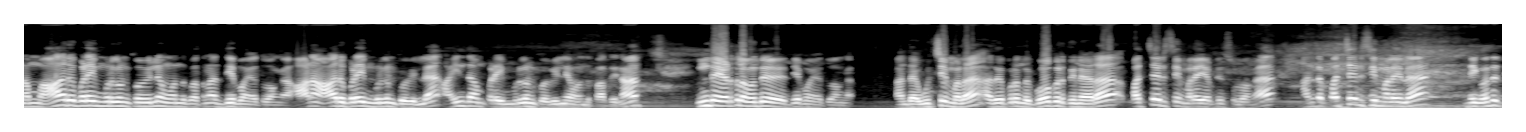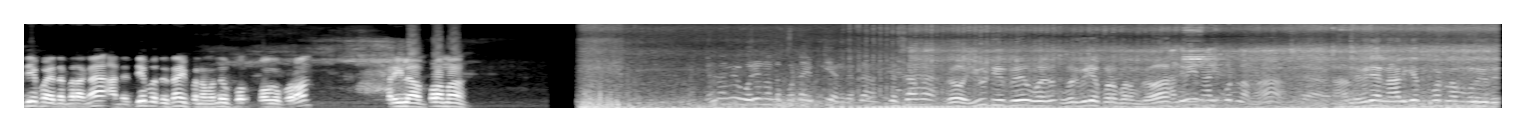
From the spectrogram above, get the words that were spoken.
நம்ம ஆறுபடை முருகன் கோவிலும் வந்து பார்த்தோன்னா தீபம் ஏற்றுவாங்க ஆனால் ஆறுபடை முருகன் கோவிலில் ஐந்தாம் படை முருகன் கோவில்லையும் வந்து பார்த்தீங்கன்னா இந்த இடத்துல வந்து தீபம் ஏற்றுவாங்க அந்த உச்சி மலை அதுக்கப்புறம் இந்த கோபுரத்து நேராக பச்சரிசி மலை அப்படின்னு சொல்லுவாங்க. அந்த பச்சரிசி மலையில இன்னைக்கு வந்து தீபம் ஏற்ற போறாங்க. அந்த தீபத்துக்கு தான் இப்போ நம்ம வந்து போ- போக போறோம். சரிங்களா போலாமா? எல்லாமே ஒரே நாள்ல போட்டா எப்படி? எனக்கு ப்ரோ யூடியூப் ஒரு ஒரு வீடியோ போட போறோம் ப்ரோ அந்த வீடியோ நாளைக்கு போட்டலாமா? அந்த வீடியோ நாளைக்கே போட்டலாம் பொழுது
